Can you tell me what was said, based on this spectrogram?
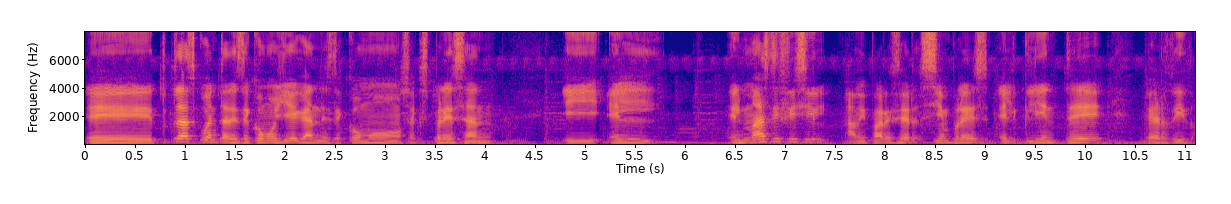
Eh, tú te das cuenta desde cómo llegan, desde cómo se expresan. Y el, el más difícil, a mi parecer, siempre es el cliente perdido.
